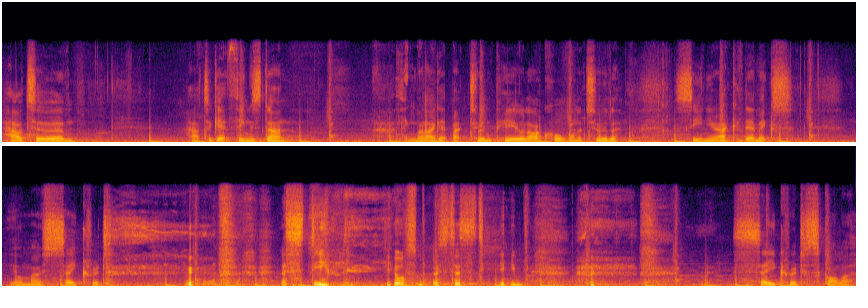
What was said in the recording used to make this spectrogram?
how, to, um, how to get things done. I think when I get back to Imperial, I'll call one or two of the senior academics your most sacred, esteemed, your most esteemed sacred scholar.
